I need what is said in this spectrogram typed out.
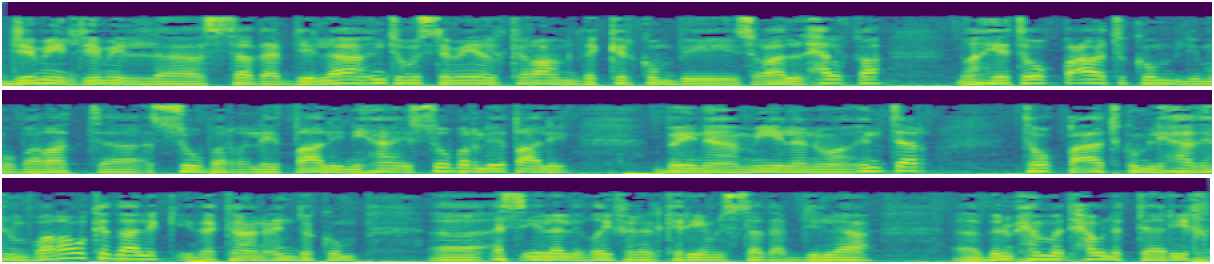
جميل جميل أستاذ عبد الله. أنتم مستمعين الكرام نذكركم بسؤال الحلقة. ما هي توقعاتكم لمباراة السوبر الإيطالي نهائي السوبر الإيطالي بين ميلان وإنتر؟ توقعاتكم لهذه المباراة وكذلك إذا كان عندكم آه، أسئلة لضيفنا الكريم الأستاذ عبد الله آه، بن محمد حول التاريخ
